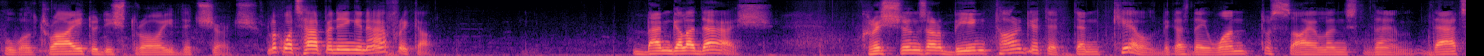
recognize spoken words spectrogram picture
who will try to destroy the church. Look what's happening in Africa. Bangladesh. Christians are being targeted and killed because they want to silence them. That's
